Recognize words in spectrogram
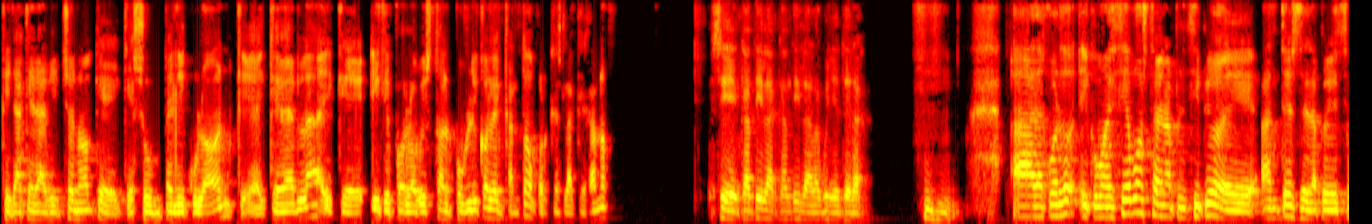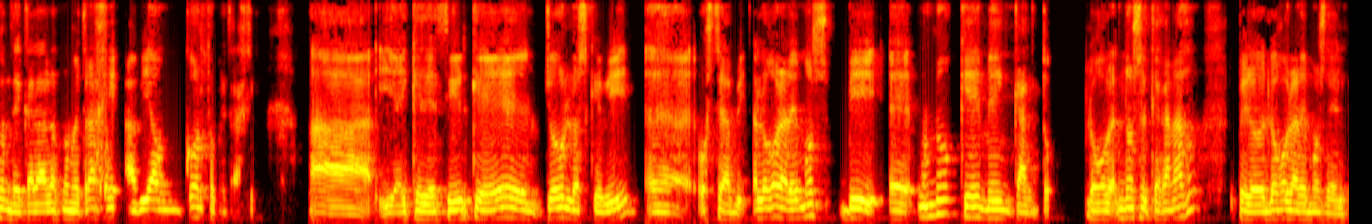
que ya queda dicho, ¿no? Que, es un peliculón, que hay que verla y que, y que por lo visto al público le encantó, porque es la que ganó. Sí, encandila, encandila, la puñetera. Ah, de acuerdo. Y como decíamos también al principio, eh, antes de la proyección de cada largometraje, había un cortometraje. Ah, y hay que decir que yo los que vi, eh, ostras, luego hablaremos, vi eh, uno que me encantó. Luego, no sé el que ha ganado, pero luego hablaremos de él.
